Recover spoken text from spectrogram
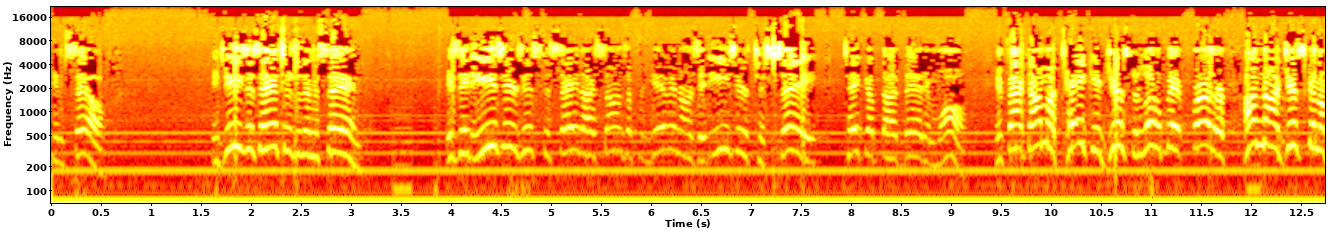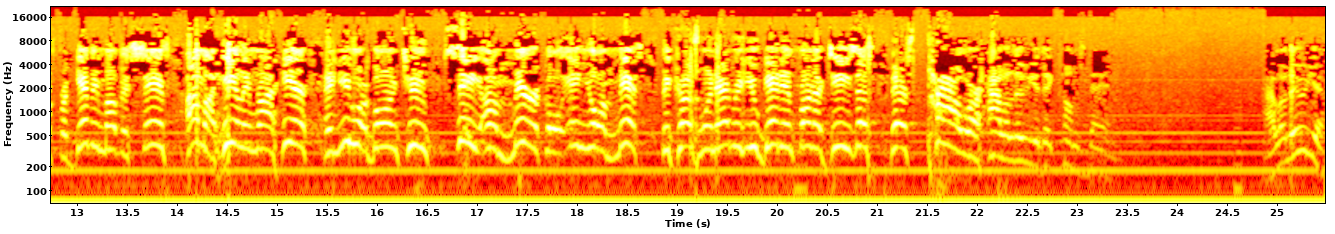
Himself? And Jesus answers them saying, Is it easier just to say thy sons are forgiven, or is it easier to say, Take up thy bed and walk? In fact, I'm going to take it just a little bit further. I'm not just going to forgive him of his sins. I'm going to heal him right here, and you are going to see a miracle in your midst because whenever you get in front of Jesus, there's power, hallelujah, that comes down. Hallelujah.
